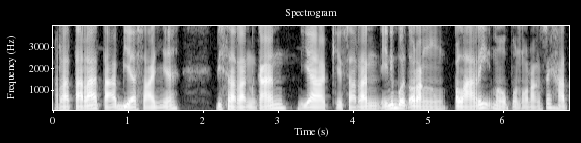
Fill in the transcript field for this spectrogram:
rata-rata biasanya disarankan ya kisaran ini buat orang pelari maupun orang sehat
